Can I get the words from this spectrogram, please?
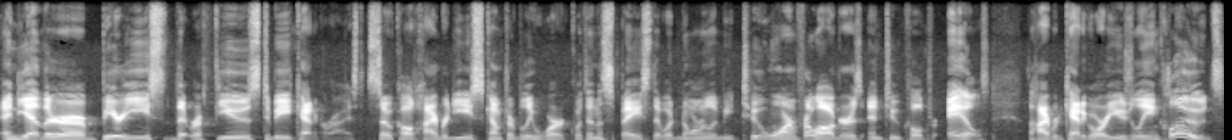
And yet there are beer yeasts that refuse to be categorized. So-called hybrid yeasts comfortably work within the space that would normally be too warm for lagers and too cold for ales. The hybrid category usually includes,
